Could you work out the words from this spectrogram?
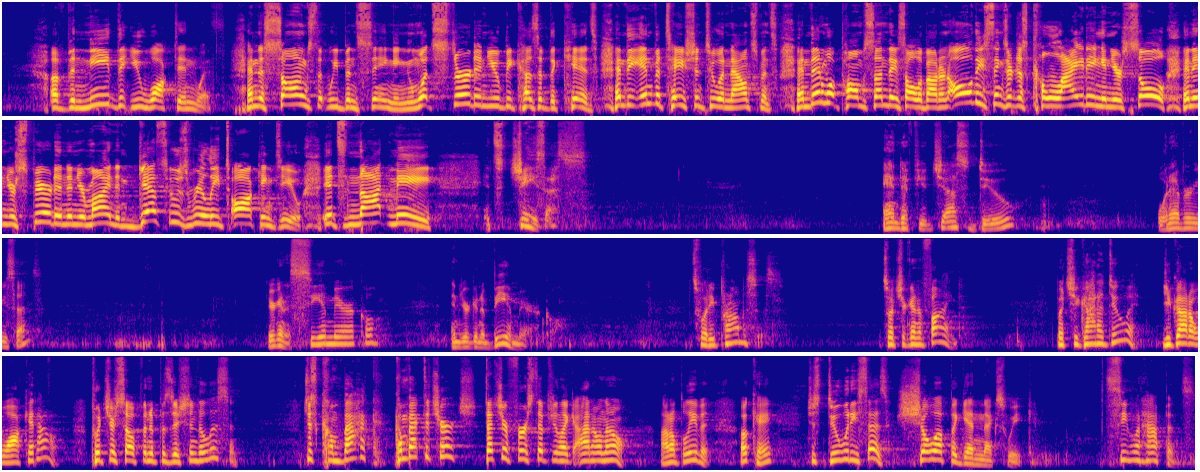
of the need that you walked in with, and the songs that we've been singing, and what stirred in you because of the kids, and the invitation to announcements, and then what Palm Sunday's all about. And all these things are just colliding in your soul and in your spirit and in your mind. And guess who's really talking to you? It's not me, it's Jesus. And if you just do whatever he says, you're going to see a miracle and you're going to be a miracle. It's what he promises. It's what you're going to find. But you got to do it. You got to walk it out. Put yourself in a position to listen. Just come back. Come back to church. That's your first step. You're like, I don't know. I don't believe it. Okay, just do what he says. Show up again next week. See what happens.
